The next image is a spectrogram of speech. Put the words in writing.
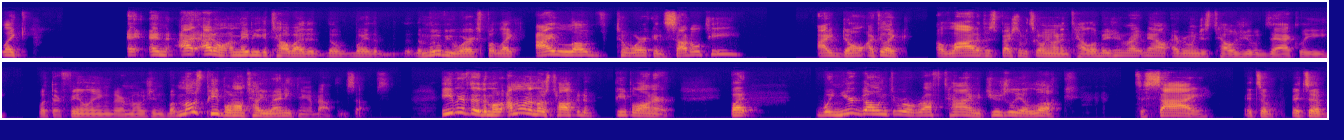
like, and I, I don't, maybe you could tell by the, the way the, the movie works, but like, I love to work in subtlety. I don't, I feel like a lot of, especially what's going on in television right now, everyone just tells you exactly what they're feeling, their emotions. But most people don't tell you anything about themselves, even if they're the most. I'm one of the most talkative people on earth, but when you're going through a rough time, it's usually a look, it's a sigh, it's a it's a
